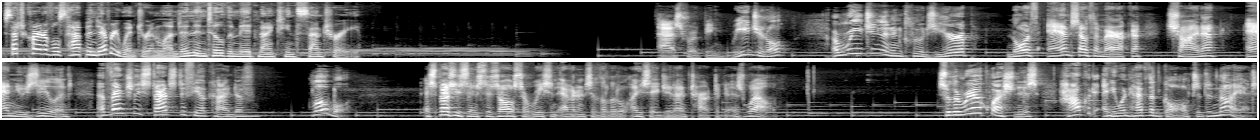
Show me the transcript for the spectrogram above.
Such carnivals happened every winter in London until the mid 19th century. As for it being regional, a region that includes Europe, North and South America, China, and New Zealand eventually starts to feel kind of global, especially since there's also recent evidence of the little ice age in Antarctica as well. So the real question is how could anyone have the gall to deny it?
